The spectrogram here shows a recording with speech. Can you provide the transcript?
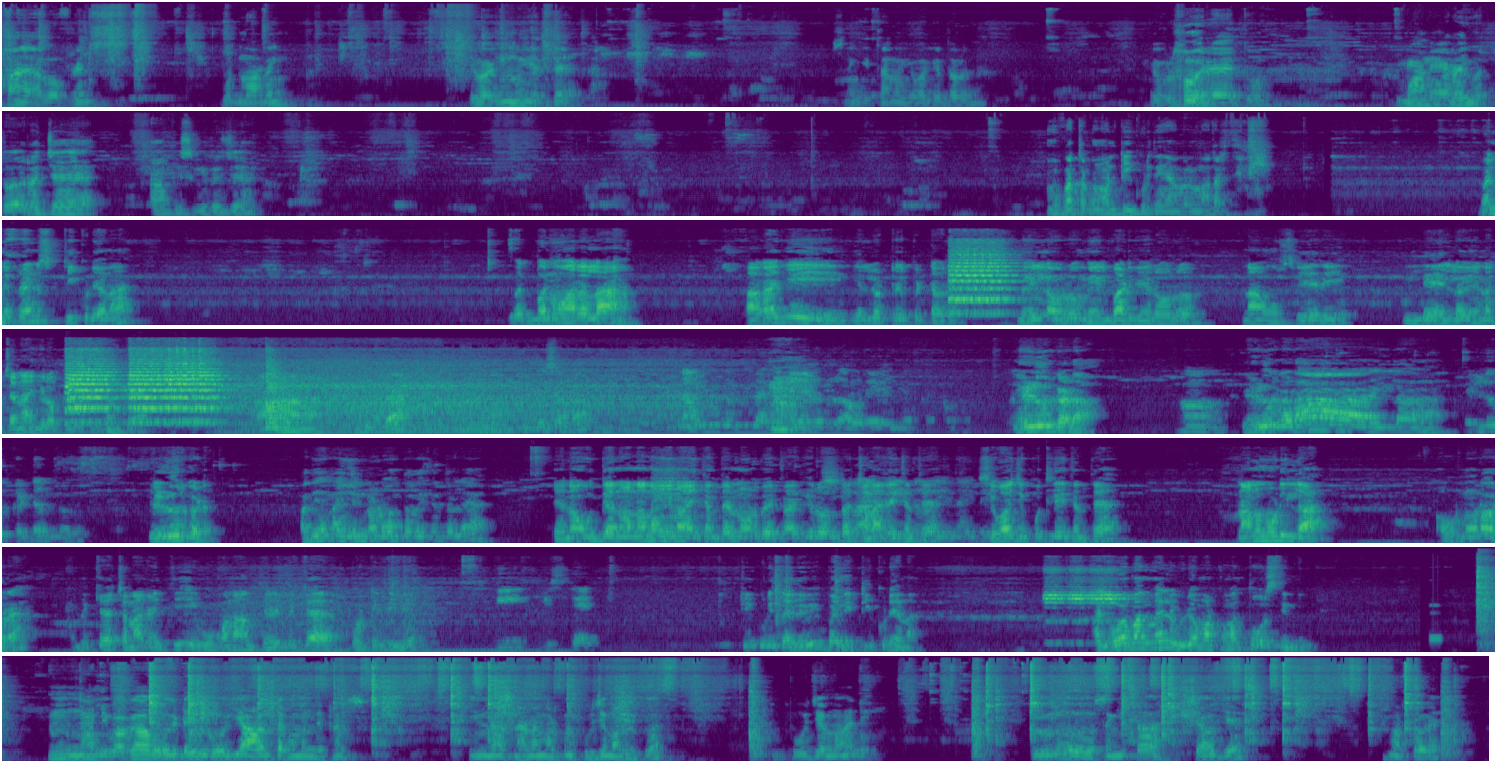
Hi hello friends good morning ಇವಾಗಿನ್ನೂ ಎದ್ದೆ. ಸಂಗೀತನೂ ಇವಾಗ ಎದ್ದವಳು. ಏಳುವರೆ ಆಯಿತು. ಭಾನುವಾರ ಇವತ್ತು ರಜೆ, ಆಫೀಸ್ಗೆ ರಜೆ. ಮುಖ ತಗೊಂಬಂದು ಟೀ ಕುಡಿತೀನಿ, ಆಮೇಲೆ ಮಾತಾಡ್ತೀನಿ. ಬನ್ನಿ ಫ್ರೆಂಡ್ಸ್ ಟೀ ಕುಡಿಯೋಣ. ಇವತ್ತು ಭಾನುವಾರ ಅಲ್ಲ. ಹಾಗಾಗಿ ಎಲ್ಲೋ ಟ್ರಿಪ್ ಇಟ್ಟವ್ರು. ಮೇಲಿನವರು ಮೇಲ್ ಬಾಡಿಗೆ ಇರೋರು ನಾವು ಸೇರಿ ಇಲ್ಲೇ ಎಲ್ಲೋ ಏನೋ ಚೆನ್ನಾಗಿರೋ ಪ್ಲೇಸ್ ಇದಂತೆ ಎಳ್ಳೂರ್ ಗಾಡ ಎಳ್ಳೂರ್ಗಾಡ ಎಳ್ಳೂರ್ಗಾಡ ಇಲ್ಲ? ಎಳ್ಳೂರು ಗಡ್ಡ ಅಂದ್ರು ಎಳ್ಳೂರ್ಗಡ ಅದೇನ ಏನು ನೋಡುವಂಥದ್ದು ಅಂತಲ್ಲೇ ಏನೋ ಉದ್ಯಾನವನನೋ ಏನೋ ಐತಂತೆ. ನೋಡ್ಬೇಕಾಗಿರೋಂಥ ಚೆನ್ನಾಗೈತಂತೆ ಶಿವಾಜಿ ಪುತ್ಲಿ ಐತಂತೆ. ನಾನು ನೋಡಿಲ್ಲ. ಅವ್ರು ನೋಡೋರೆ ಅದಕ್ಕೆ ಚೆನ್ನಾಗೈತಿ ಹೋಗೋಣ ಅಂತ ಹೇಳಿದ್ದಕ್ಕೆ ಹೊರಟಿದ್ದೀವಿ. Tea biscuit. ಟೀ ಕುಡಿತಾ ಇದ್ದೀವಿ ಬನ್ನಿ ಟೀ ಕುಡಿಯೋಣ. ಅಲ್ಲಿ ಹೋಗಿ ಬಂದಮೇಲೆ ವಿಡಿಯೋ ಮಾಡ್ಕೊಂಬಂದು ತೋರಿಸ್ತೀನಿ ನಿಮಗೆ. ಹ್ಞೂ ನಾನು ಇವಾಗ ಹೋಗಿ ಡೈರಿಗೆ ಹೋಗಿ ಹಾಲು ತಗೊಂಬಂದೆ ಫ್ರೆಂಡ್ಸ್ ಇನ್ನು ಸ್ನಾನ ಮಾಡ್ಕೊಂಡು ಪೂಜೆ ಮಾಡಬೇಕು. ಪೂಜೆ ಮಾಡಿ ಇವಳು ಸಂಗೀತ ಶಾವಿಗೆ ಮಾಡ್ತಾವೆ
